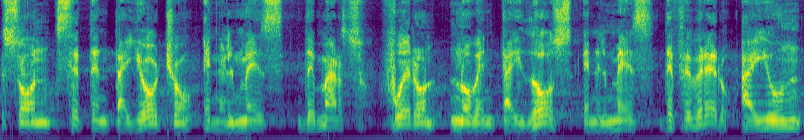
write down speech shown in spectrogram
Son 78 en el mes de marzo fueron 92 en el mes de febrero. Hay un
